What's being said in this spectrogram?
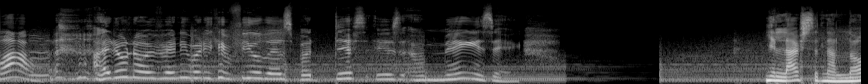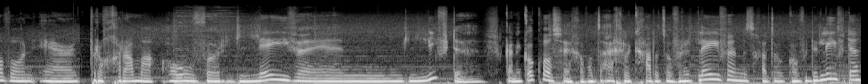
Wow. I don't know if anybody can feel this, but this is amazing. Je luistert naar Love on Air, het programma over leven en liefde. Kan ik ook wel zeggen, want eigenlijk gaat het over het leven en het gaat ook over de liefde.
